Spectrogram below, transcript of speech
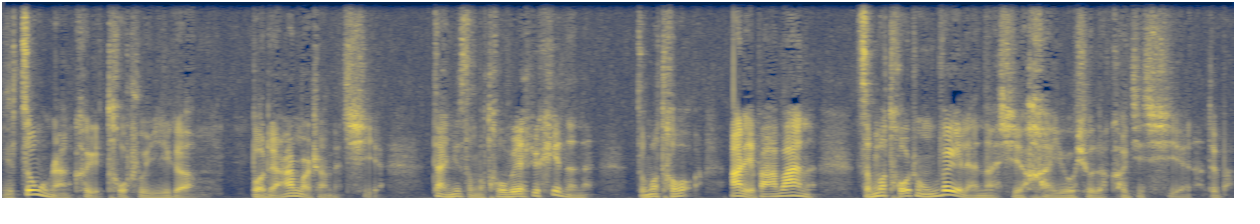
你纵然可以投出一个 Body Armor 这样的企业。但你怎么投 VIPK 的呢？怎么投阿里巴巴呢？怎么投中未来那些很优秀的科技企业呢？对吧？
